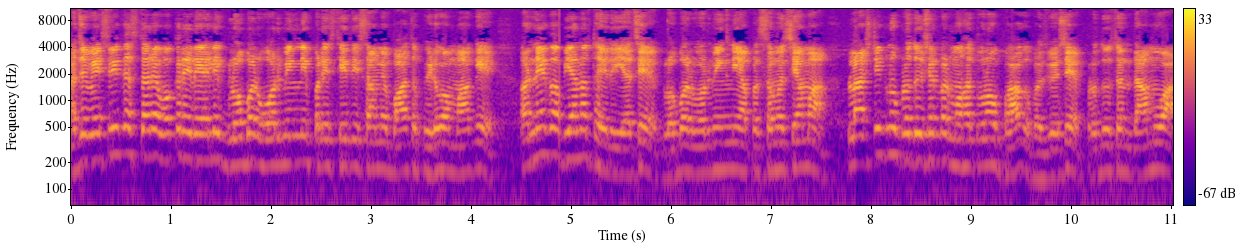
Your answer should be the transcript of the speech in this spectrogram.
આજે વૈશ્વિક સ્તરે વકરી રહેલી ગ્લોબલ વોર્મિંગની પરિસ્થિતિ સામે બાથ ભીડવા માંગે અનેક અભિયાનો થઈ રહ્યા છે. ગ્લોબલ વોર્મિંગની આ સમસ્યામાં પ્લાસ્ટિકનું પ્રદૂષણ પણ મહત્વનો ભાગ ભજવે છે. પ્રદૂષણ ડામવા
